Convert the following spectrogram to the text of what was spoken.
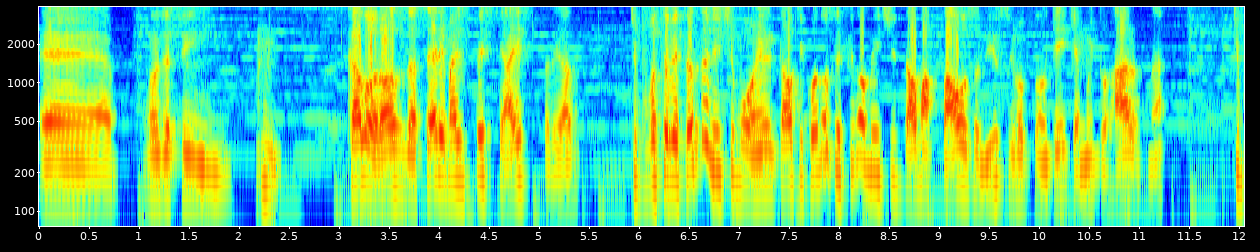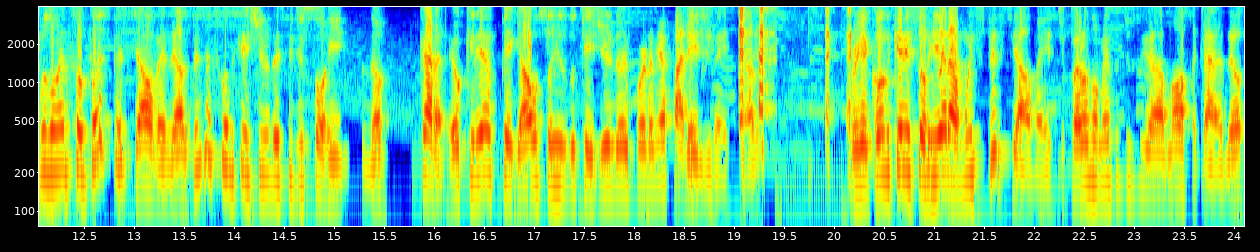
é, vamos dizer assim, calorosos da série, mais especiais, tá ligado? Tipo, você vê tanta gente morrendo e tal, que quando você finalmente dá uma pausa nisso em Hokuto Ken, que é muito raro, né? Tipo, os momentos são tão especial, velho, principalmente quando o Kenshiro decide sorrir, entendeu? Cara, eu queria pegar o sorriso do Kenshiro e pôr na minha parede, velho, tá Porque quando que ele sorria era muito especial, velho. Tipo, era um momento de você, nossa, cara, entendeu?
